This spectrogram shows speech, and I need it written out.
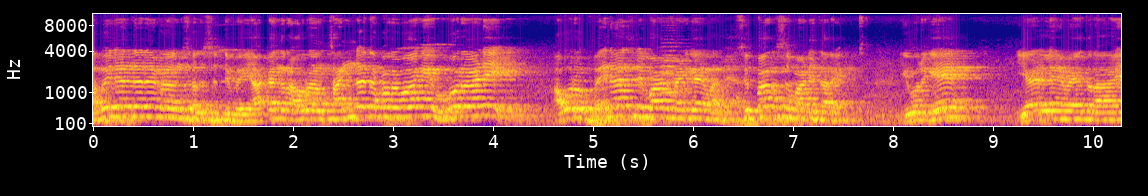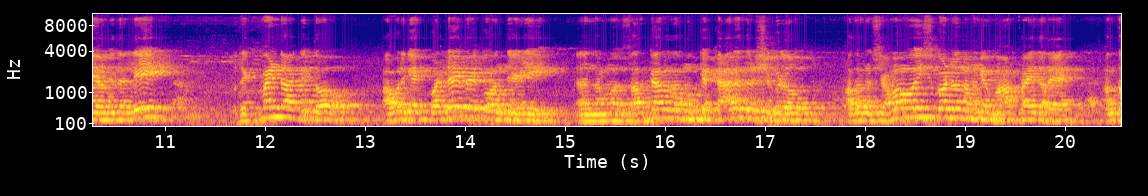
ಅಭಿನಂದನೆಗಳನ್ನು ಸಲ್ಲಿಸುತ್ತೇವೆ. ಯಾಕಂದ್ರೆ ಅವರ ಸಂಘದ ಪರವಾಗಿ ಹೋರಾಡಿ ಅವರು ಫೈನಾನ್ಸ್ ಡಿಪಾರ್ಟ್ಮೆಂಟ್ಗೆ ಶಿಫಾರಸು ಮಾಡಿದ್ದಾರೆ. ಇವರಿಗೆ ಏಳನೇ ವೇತನ ಆಯೋಗದಲ್ಲಿ ರೆಕಮೆಂಡ್ ಆಗಿತ್ತು. ಅವರಿಗೆ ಕೊಡಲೇಬೇಕು ಅಂತೇಳಿ ನಮ್ಮ ಸರ್ಕಾರದ ಮುಖ್ಯ ಕಾರ್ಯದರ್ಶಿಗಳು ಅದನ್ನು ಶ್ರಮ ವಹಿಸಿಕೊಂಡು ನಮಗೆ ಮಾಡ್ತಾ ಇದ್ದಾರೆ ಅಂತ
